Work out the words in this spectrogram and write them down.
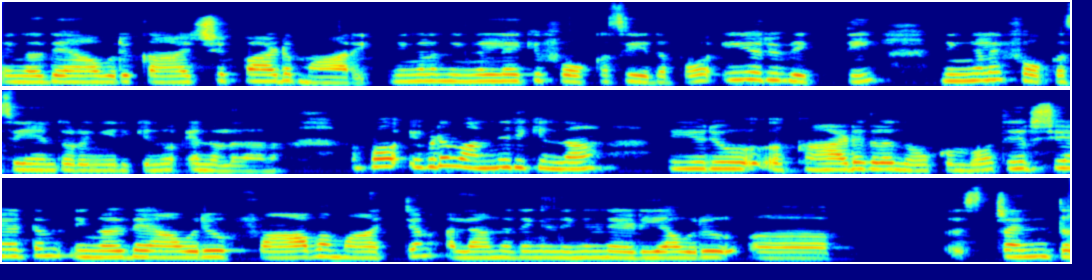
നിങ്ങളുടെ ആ ഒരു കാഴ്ചപ്പാട് മാറി. നിങ്ങൾ നിങ്ങളിലേക്ക് ഫോക്കസ് ചെയ്തപ്പോൾ ഈ ഒരു വ്യക്തി നിങ്ങളെ ഫോക്കസ് ചെയ്യാൻ തുടങ്ങിയിരിക്കുന്നു എന്നുള്ളതാണ്. അപ്പോൾ ഇവിടെ വന്നിരിക്കുന്ന ഈ ഒരു കാർഡുകൾ നോക്കുമ്പോൾ തീർച്ചയായിട്ടും നിങ്ങളുടെ ആ ഒരു ഭാവമാറ്റം അല്ലാന്നുണ്ടെങ്കിൽ നിങ്ങൾ നേടിയ ഒരു സ്ട്രെങ്ത്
